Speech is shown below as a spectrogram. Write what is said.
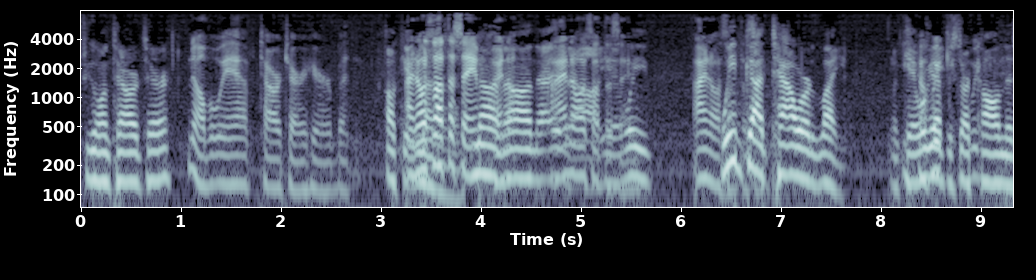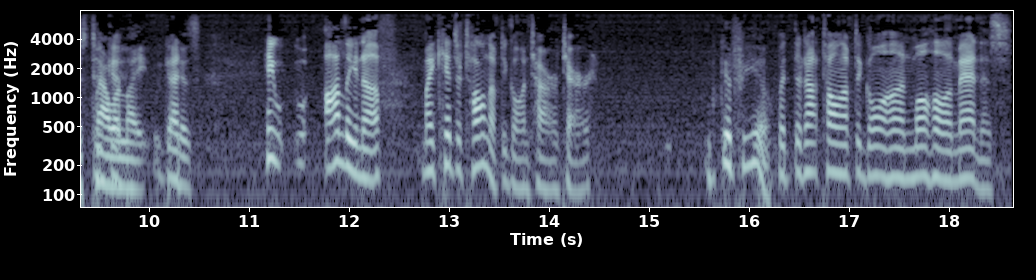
Did you go on Tower of Terror? no, but we have Tower Terror here. But Okay, I know no, it's not no, the same. No, I know- no, no, I know it's not the yeah, same. We I know it's we've got same. Tower Light. Okay, Yeah, we're gonna we have to start we- calling this we Tower got- Light we got- because Hey, oddly enough, my kids are tall enough to go on Tower of Terror, good for you. but they're not tall enough to go on Mulholland Madness.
